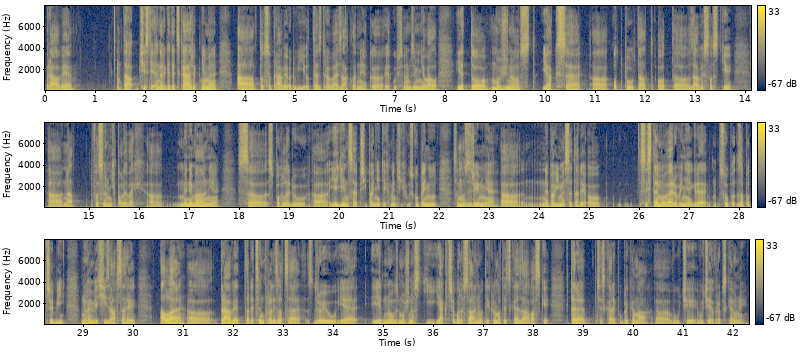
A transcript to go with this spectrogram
právě ta čistě energetická, řekněme, a to se právě odvíjí od té zdrojové základny, jak, jak už jsem zmiňoval. Je to možnost, jak se odpoutat od závislosti na fosilních palivech. Minimálně z, z pohledu jedince, případně těch menších uskupení. Samozřejmě nebavíme se tady o systémové rovině, kde jsou zapotřebí mnohem větší zásahy ale uh, právě ta decentralizace zdrojů je jednou z možností, jak třeba dosáhnout ty klimatické závazky, které Česká republika má uh, vůči, vůči Evropské unii.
